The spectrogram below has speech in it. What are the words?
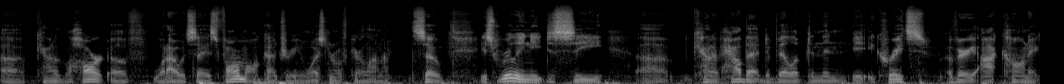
uh, kind of the heart of what I would say is farmall country in Western North Carolina. So it's really neat to see uh, kind of how that developed, and then it, it creates a very iconic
